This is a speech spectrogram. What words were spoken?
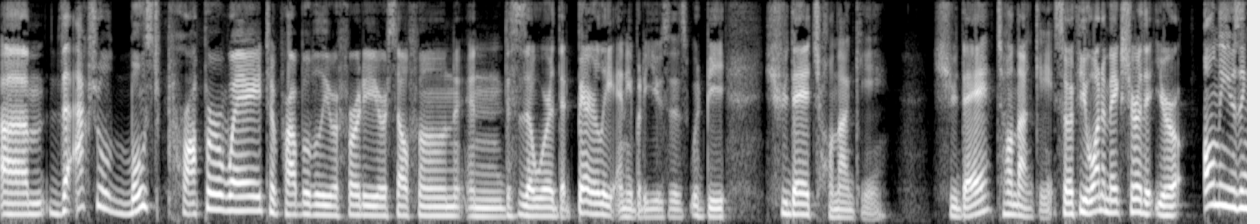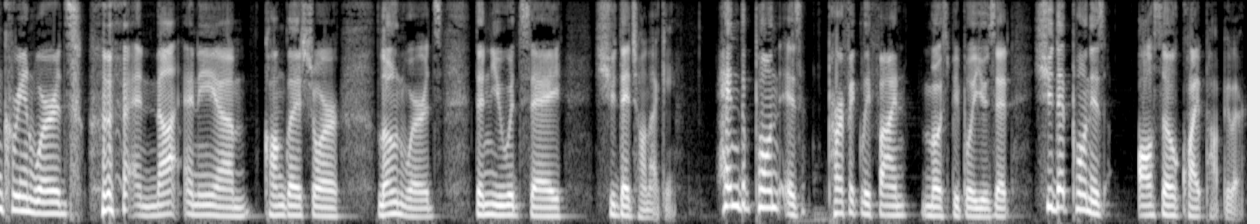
Um, the actual most proper way to probably refer to your cell phone, and this is a word that barely anybody uses, would be 휴대전화기. 휴대전화기. So if you want to make sure that you're only using Korean words and not any um, Konglish or loan words, then you would say 휴대전화기. 핸드폰 is perfectly fine. Most people use it. 휴대폰 is also quite popular.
